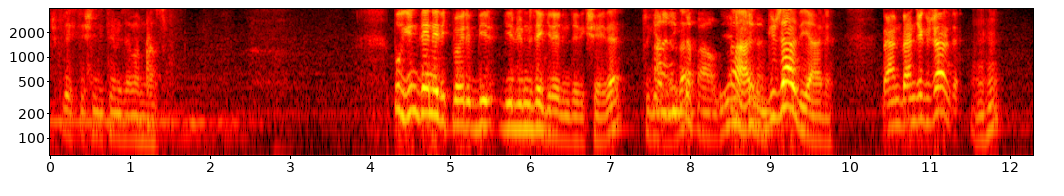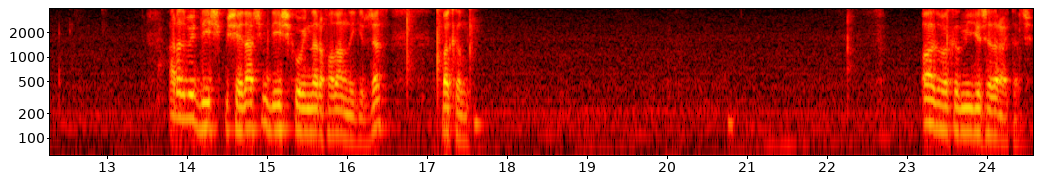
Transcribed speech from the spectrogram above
Şu PlayStation'ı temizlemem lazım. Bugün denedik böyle bir birbirimize girelim dedik şeyde. Yani ilk Together'da. defa oldu. Yeni Ha, şey demiş. güzeldi yani. Ben bence güzeldi. Arada böyle değişik bir şeyler. Şimdi değişik oyunlara falan da gireceğiz. Bakalım. Hadi bakalım iyi geceler Aytaç.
